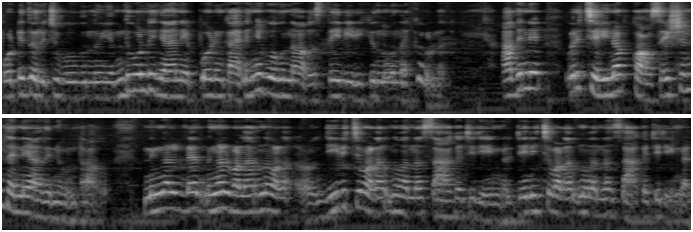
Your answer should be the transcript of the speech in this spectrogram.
പൊട്ടിത്തെറിച്ചു പോകുന്നു? എന്തുകൊണ്ട് ഞാൻ എപ്പോഴും കരഞ്ഞു പോകുന്ന അവസ്ഥയിലിരിക്കുന്നു എന്നൊക്കെ ഉള്ളത്. അതിന് ഒരു ചെയിൻ ഓഫ് കോസേഷൻ തന്നെ അതിനുണ്ടാകും നിങ്ങളുടെ നിങ്ങൾ വളർന്ന് വള ജീവിച്ച് വളർന്നു വന്ന സാഹചര്യങ്ങൾ ജനിച്ച് വളർന്നു വന്ന സാഹചര്യങ്ങൾ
